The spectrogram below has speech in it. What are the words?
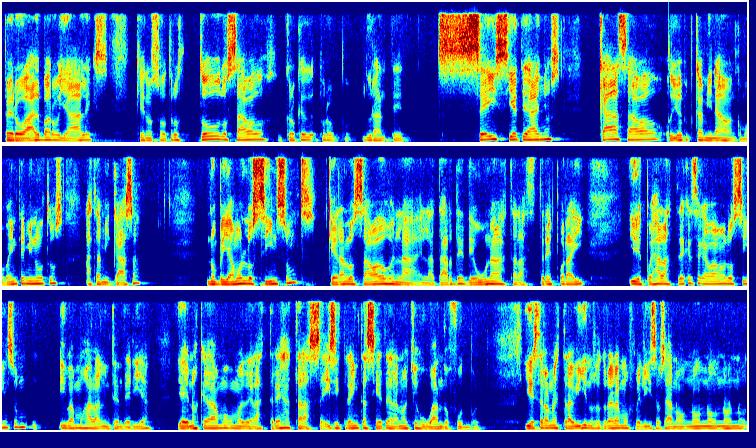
pero Álvaro y Alex, que nosotros todos los sábados, creo que durante 6, 7 años, cada sábado yo caminaban como 20 minutos hasta mi casa. Nos veíamos los Simpsons, que eran los sábados en la, en la tarde, de una hasta las 3 por ahí. Y después a las 3 que se acababan los Simpsons, íbamos a la Nintendería. Y ahí nos quedábamos como de las 3 hasta las 6 y 30, 7 de la noche jugando fútbol. Y esa era nuestra vida y nosotros éramos felices. O sea, no, no, no, no, no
